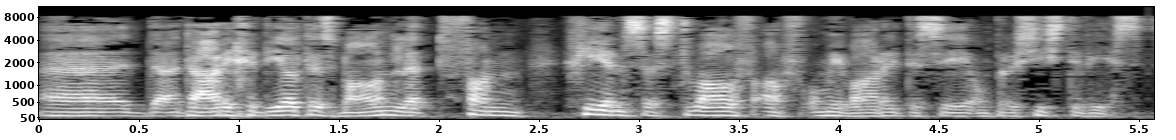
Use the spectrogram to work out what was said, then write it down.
uh daardie gedeeltes behandel het van Genesis 12 af om die waarheid te sê om presies te wees.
